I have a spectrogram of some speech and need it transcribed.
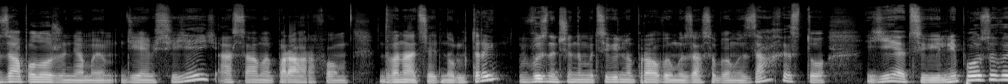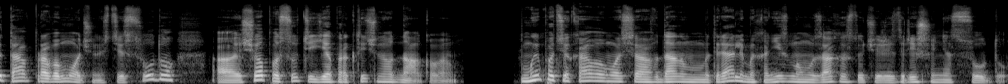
за положеннями DMCA, а саме параграфом 12.03, визначеними цивільно-правовими засобами захисту, є цивільні позови та правомочності суду, що по суті є практично однаковим. Ми поцікавимося в даному матеріалі механізмом захисту через рішення суду.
